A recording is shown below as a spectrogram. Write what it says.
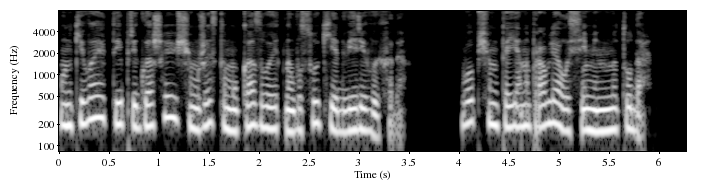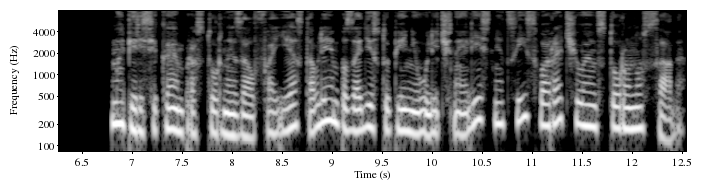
Он кивает и приглашающим жестом указывает на высокие двери выхода. В общем-то, я направлялась именно туда. Мы пересекаем просторный зал фойе, оставляем позади ступени уличной лестницы и сворачиваем в сторону сада,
